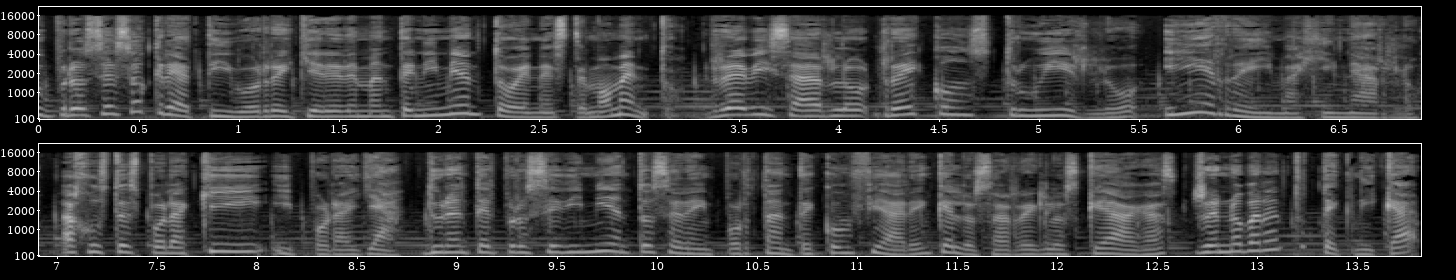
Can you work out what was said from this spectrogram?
Tu proceso creativo requiere de mantenimiento en este momento. Revisarlo, reconstruirlo y reimaginarlo. Ajustes por aquí y por allá. Durante el procedimiento será importante confiar en que los arreglos que hagas renovarán tu técnica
